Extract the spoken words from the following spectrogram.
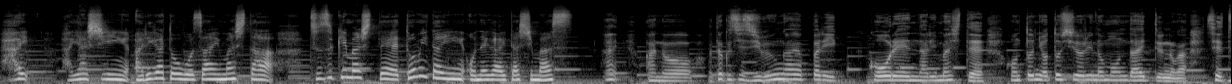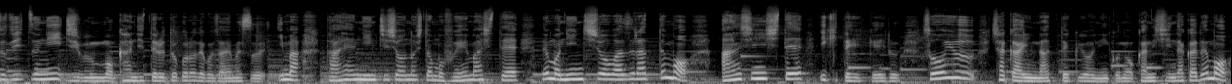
はい、林委員ありがとうございました。続きまして富田委員お願いいたします。はい、あの私自分がやっぱり高齢になりまして本当にお年寄りの問題っていうのが切実に自分も感じているところでございます今大変認知症の人も増えましてでも認知症を患っても安心して生きていけるそういう社会になっていくようにこの蟹市の中でも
